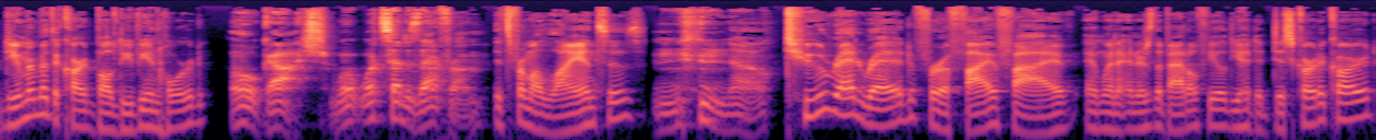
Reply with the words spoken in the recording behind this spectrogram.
Do you remember the card Balduvian Horde? Oh gosh, what, what set is that from? It's from Alliances. no. two red red for a 5 5 and when it enters the battlefield you had to discard a card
